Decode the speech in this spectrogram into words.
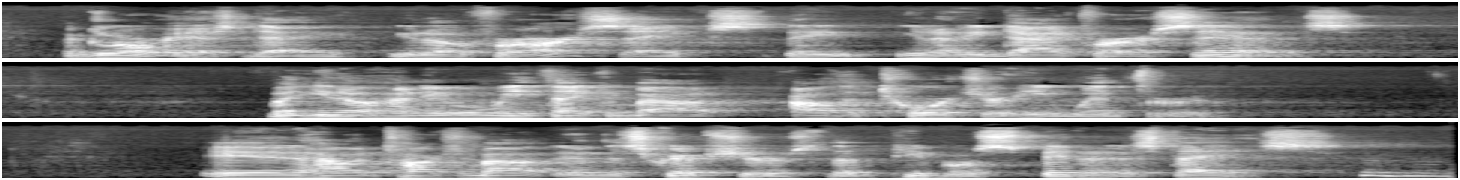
a glorious day, you know, for our sakes. They, you know, He died for our sins. But you know, honey, when we think about all the torture He went through, and how it talks about in the scriptures that people spit in His face mm-hmm.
